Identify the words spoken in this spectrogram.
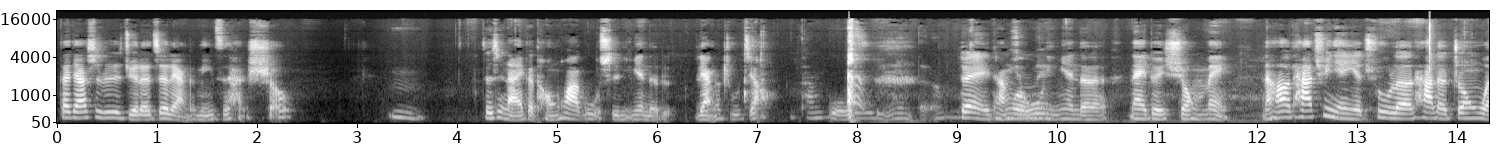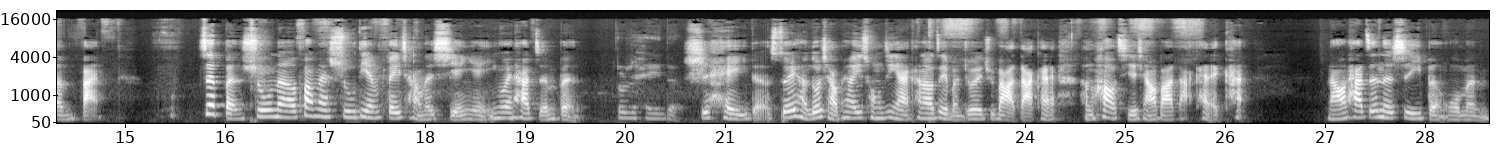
大家是不是觉得这两个名字很熟？嗯，这是哪一个童话故事里面的两个主角？糖果屋里面的。对，糖果屋里面的那一对兄妹。然后他去年也出了他的中文版。这本书呢，放在书店非常的显眼，因为它整本都是黑的，是黑的，所以很多小朋友一冲进来看到这本，就会去把它打开，很好奇的想要把它打开来看。然后它真的是一本我们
